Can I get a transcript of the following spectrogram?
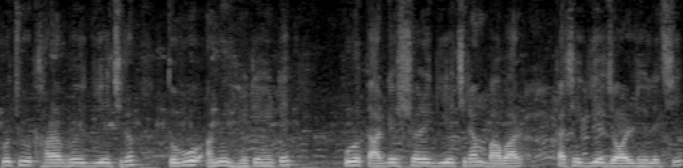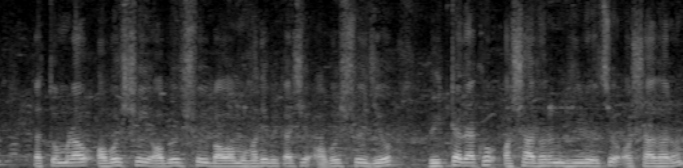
প্রচুর খারাপ হয়ে গিয়েছিল, তবুও আমি হেঁটে হেঁটে পুরো তারকেশ্বরে গিয়েছিলাম, বাবার কাছে গিয়ে জল ঢেলেছি। তা তোমরাও অবশ্যই অবশ্যই বাবা মহাদেবের কাছে অবশ্যই যেও। ভিড়টা দেখো, অসাধারণ ভিড় হয়েছে অসাধারণ।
